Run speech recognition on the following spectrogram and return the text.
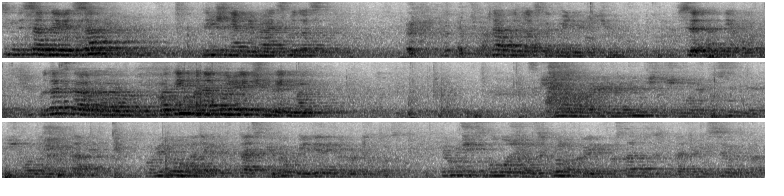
Сімдесят дев'ять за. Рішення приймається. Будь ласка. Так, будь ласка, Каміль Юрійович. Все, так, дякую. Групи «Єдиний добродітос». Керуючись положенням закону України про статус депутатів місцевих рад,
